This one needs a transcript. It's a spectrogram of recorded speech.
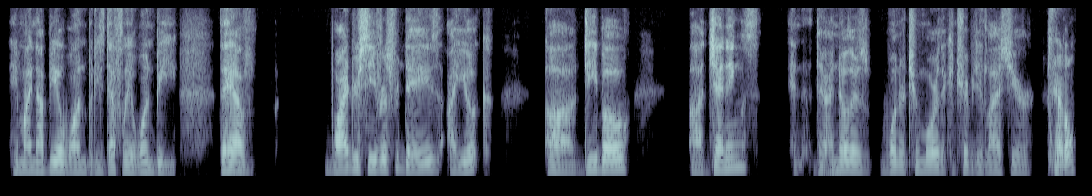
He might not be a one, but he's definitely a 1B. They have wide receivers for days Aiyuk, uh, Debo, uh, Jennings. And there, I know there's one or two more that contributed last year. Kettle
